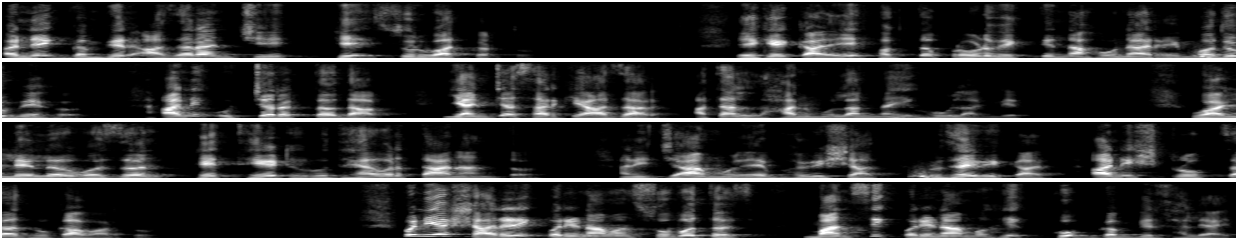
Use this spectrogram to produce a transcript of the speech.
अनेक गंभीर आजारांची ही सुरुवात करतो. एकेकाळी फक्त प्रौढ व्यक्तींना होणारे मधुमेह आणि उच्च रक्तदाब यांच्यासारखे आजार आता लहान मुलांनाही होऊ लागलेत. वाढलेलं वजन हे थेट हृदयावर ताण आणतं आणि ज्यामुळे भविष्यात हृदयविकार आणि स्ट्रोकचा धोका वाढतो. पण या शारीरिक परिणामांसोबतच मानसिक परिणामही खूप गंभीर झाले आहेत.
